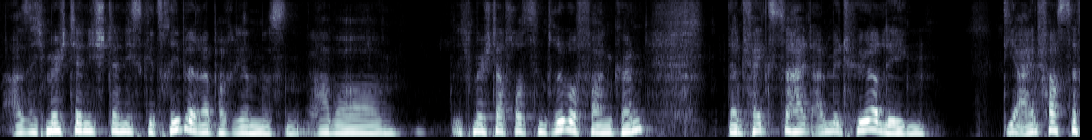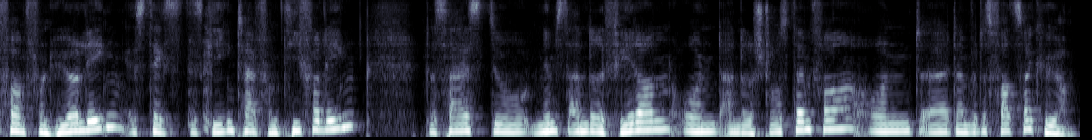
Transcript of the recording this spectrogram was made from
also ich möchte ja nicht ständig das Getriebe reparieren müssen, aber ich möchte da trotzdem drüber fahren können. Dann fängst du halt an mit Höherlegen. Die einfachste Form von Höherlegen ist das, das Gegenteil vom Tieferlegen. Das heißt, du nimmst andere Federn und andere Stoßdämpfer und äh, dann wird das Fahrzeug höher.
